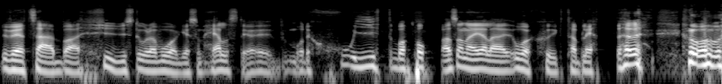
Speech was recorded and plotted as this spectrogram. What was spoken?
Du vet så här, bara hur stora vågor som helst. Jag mådde skit och bara poppa sådana jävla åksjuktabletter. och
